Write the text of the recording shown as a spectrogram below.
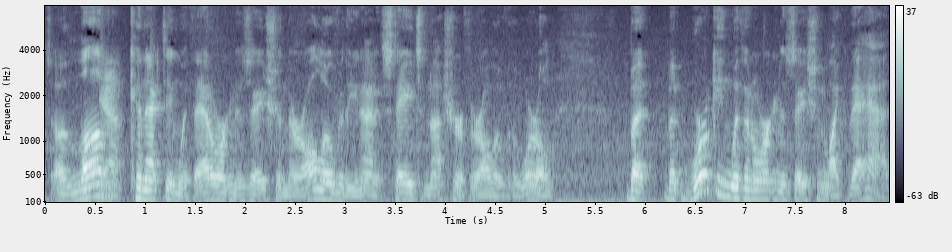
So I love Yeah. connecting with that organization. They're all over the United States. I'm not sure if they're all over the world, but but working with an organization like that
